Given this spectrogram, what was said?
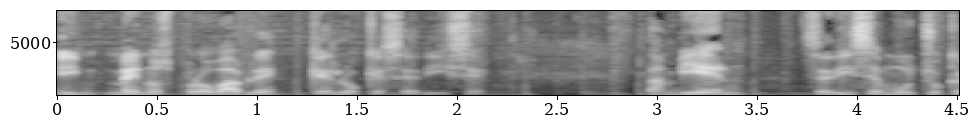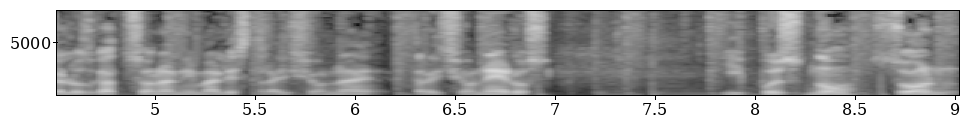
y menos probable que lo que se dice. También se dice mucho que los gatos son animales traicioneros. Y pues no, son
